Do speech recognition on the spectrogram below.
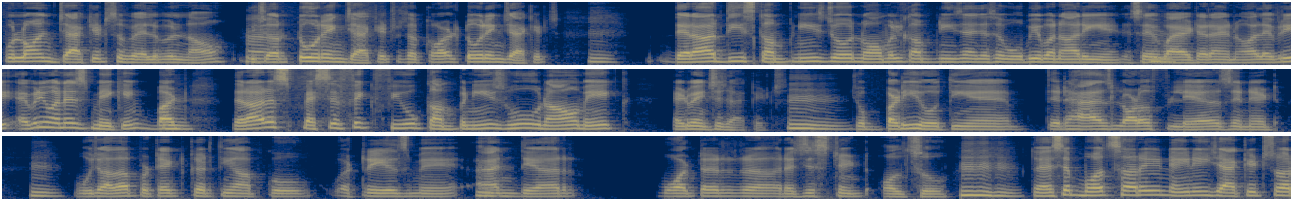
full-on jackets available now, which are touring jackets, which are called touring jackets. There are these companies जो नॉर्मल कंपनीज हैं जैसे वो भी बना रही हैं जैसे वाइटर and all every every one is making but there are a specific few companies who now make adventure jackets जो बड़ी होती हैं there has lot of layers in it वो ज़्यादा प्रोटेक्ट करती हैं आपको ट्रेल्स में and they are water resistant also तो ऐसे बहुत सारे नई नई जैकेट्स और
